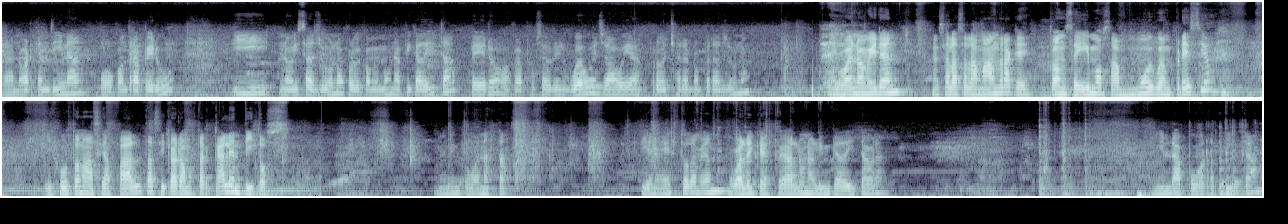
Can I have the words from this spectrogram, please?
ganó Argentina, jugó contra Perú. Y no hice ayuno porque comimos una picadita, pero acá puse a abrir huevo y ya voy a aprovechar a romper ayuno. Y bueno, miren, esa es la salamandra que conseguimos a muy buen precio. Y justo nos hacía falta, así que ahora vamos a estar calentitos. Miren qué buena está. Tiene esto también. Igual hay que pegarle una limpiadita ahora. Y la puertita.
